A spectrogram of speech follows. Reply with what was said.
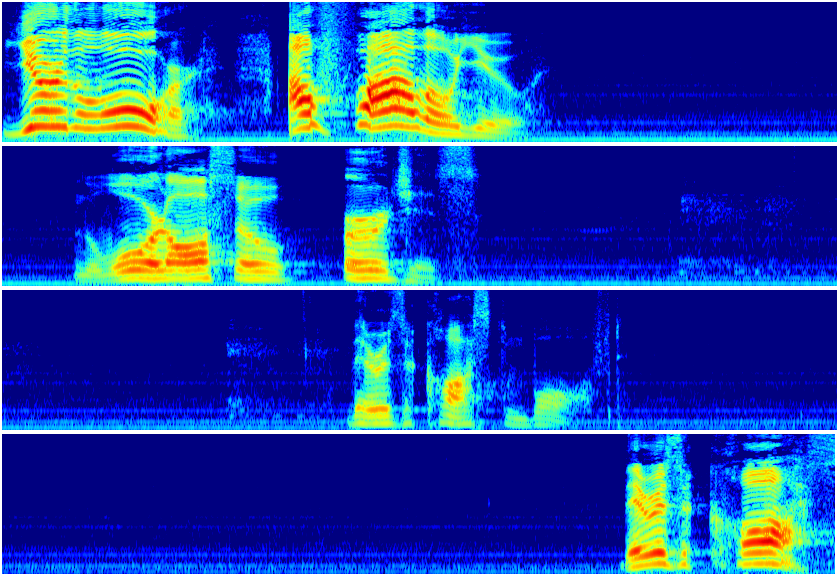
You're the Lord. I'll follow you. The Lord also urges there is a cost involved. There is a cost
